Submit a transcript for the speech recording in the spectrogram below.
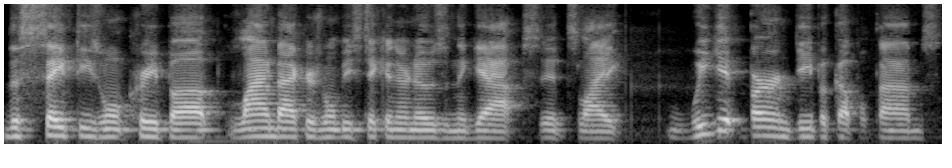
the safeties won't creep up, linebackers won't be sticking their nose in the gaps. It's like we get burned deep a couple times.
